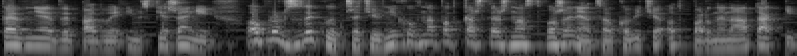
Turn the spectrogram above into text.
pewnie wypadły im z kieszeni. Oprócz zwykłych przeciwników napotkasz też na stworzenia całkowicie odporne na ataki.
